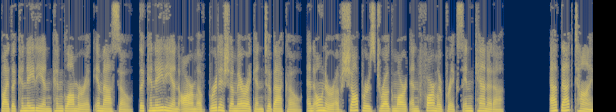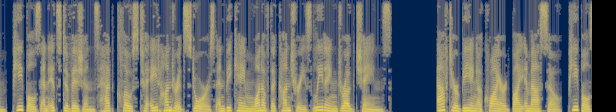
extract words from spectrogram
by the Canadian conglomerate Imasco, the Canadian arm of British American Tobacco, and owner of Shoppers Drug Mart and Pharmaprix in Canada. At that time, Peoples and its divisions had close to 800 stores and became one of the country's leading drug chains. After being acquired by Imasco, Peoples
